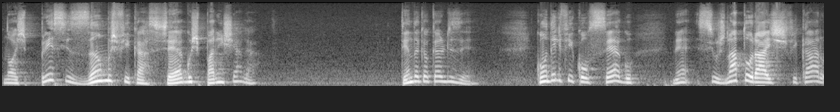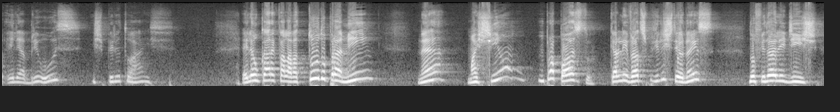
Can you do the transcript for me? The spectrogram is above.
nós precisamos ficar cegos para enxergar. Entenda o que eu quero dizer. Quando ele ficou cego, né? Se os naturais ficaram, ele abriu os espirituais. Ele é um cara que falava tudo para mim, né? mas tinha um, um, propósito, que era livrar dos filisteus, não é isso? No final ele diz:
